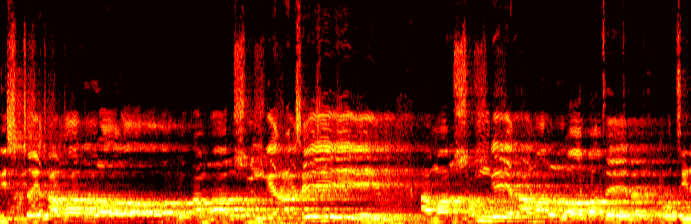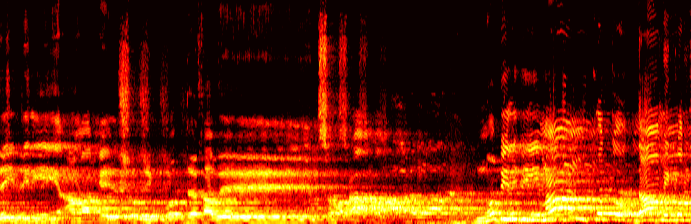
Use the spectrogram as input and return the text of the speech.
নিশ্চয় আমার সঙ্গে আছেন আমার সঙ্গে আমার রব আছেন অচিরেই তিনি আমাকে সঠিক পথ সুবহানাল্লাহ। নবীর ইমান কত দামি, কত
